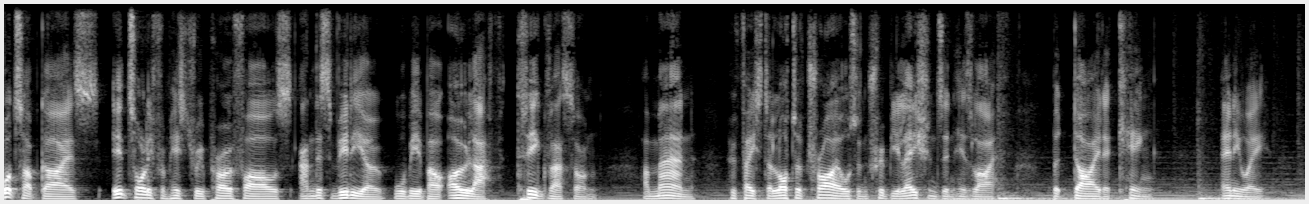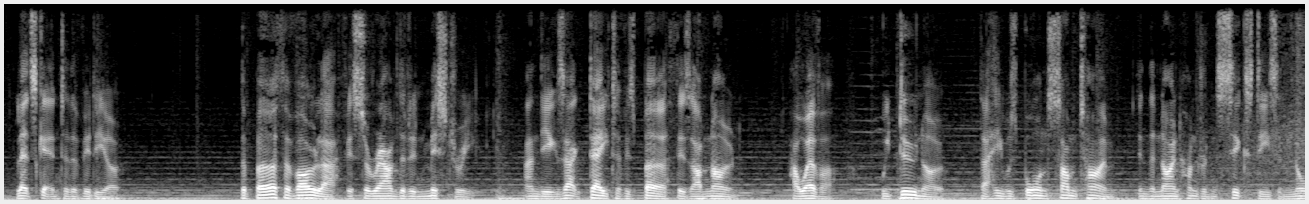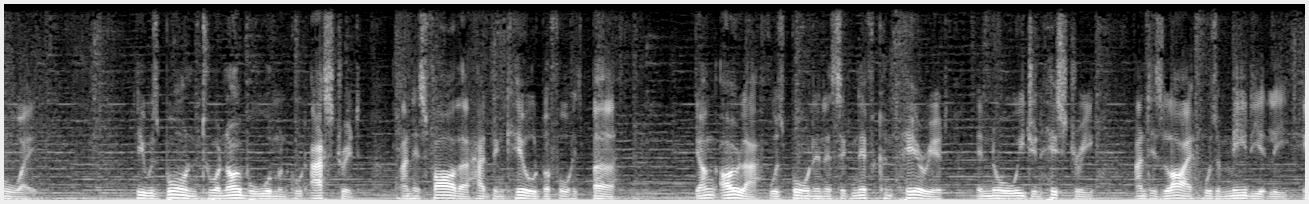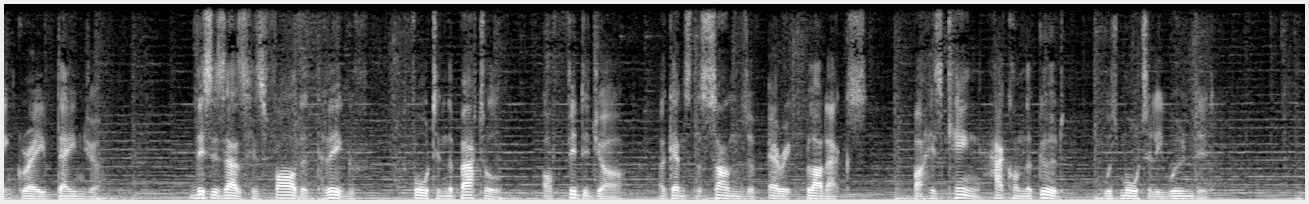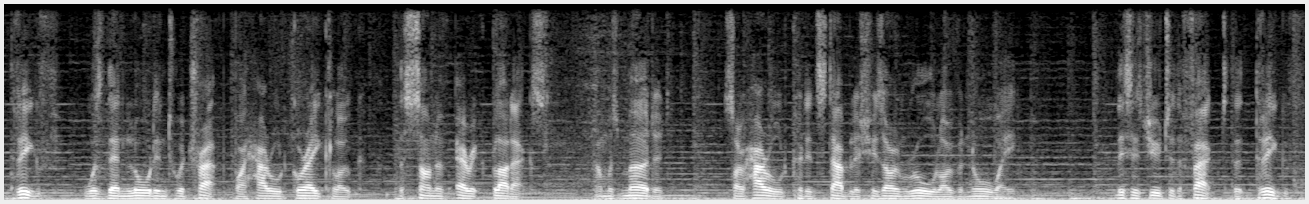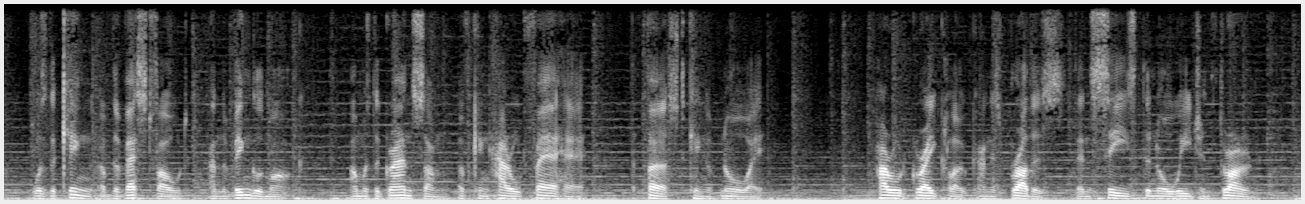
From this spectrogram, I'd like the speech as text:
What's up guys, it's Ollie from History Profiles and this video will be about Olaf Tryggvason, a man who faced a lot of trials and tribulations in his life but died a king. Anyway, let's get into the video. The birth of Olaf is surrounded in mystery and the exact date of his birth is unknown. However, we do know that he was born sometime in the 960s in Norway. He was born to a noble woman called Astrid and his father had been killed before his birth. Young Olaf was born in a significant period in Norwegian history and his life was immediately in grave danger. This is as his father Tryggv fought in the battle of Fitjar against the sons of Eric Bloodaxe, but his king Hakon the Good was mortally wounded. Tryggv was then lured into a trap by Harold Greycloak, the son of Eric Bloodaxe, and was murdered so Harold could establish his own rule over Norway. This is due to the fact that Tryggv was the king of the Vestfold and the Vingulmark, and was the grandson of King Harold Fairhair, the first king of Norway. Harold Greycloak and his brothers then seized the Norwegian throne,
